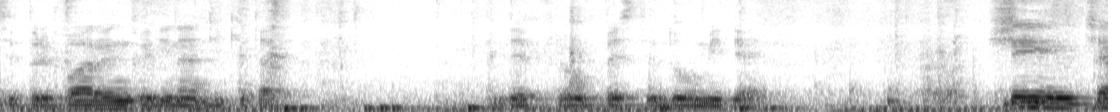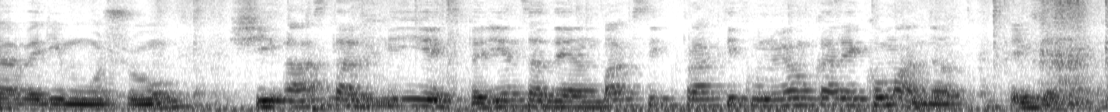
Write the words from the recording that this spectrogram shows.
se prepară încă din antichitate. De vreo peste 2000 de ani. De ce a venit moșul. Și asta ar fi experiența de unboxing, practic, unui om care comandă. Exact.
